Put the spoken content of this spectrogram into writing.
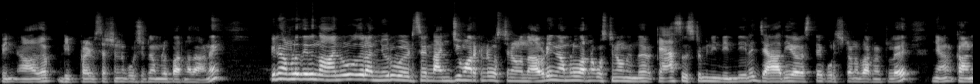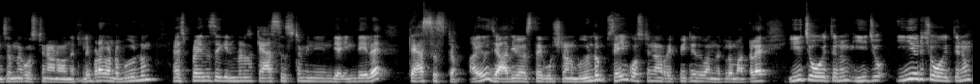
പിന്നെ അത് ഡിപ്രൈവ് സെഷനെ കുറിച്ചിട്ട് നമ്മൾ പറഞ്ഞതാണ്. പിന്നെ നമ്മൾ ഇതിൽ നാനൂറ് മുതൽ അഞ്ഞൂറ് വേർഡ്സ് ഉണ്ട് അഞ്ച് മാർക്കിന്റെ ക്വസ്റ്റൻ ആണ് അവിടെ നമ്മൾ പറഞ്ഞ ക്വസ്റ്റൻ ആണ് എന്താ കാസ്റ്റ് സിസ്റ്റം ഇൻ ഇന്ത്യയിലെ ജാതി വ്യവസ്ഥയെ കുറിച്ചിട്ടാണ് പറഞ്ഞിട്ടുള്ളത്. ഞാൻ കാണിച്ചെന്ന ക്വസ്റ്റൻ ആണ് വന്നിട്ടുള്ളത്. ഇവിടെ കണ്ടു വീണ്ടും explain the significance caste system in India ഇന്ത്യയിലെ കാസ്റ്റ് സിസ്റ്റം അതായത് ജാതി വ്യവസ്ഥയെ കുറിച്ചിട്ടാണ് വീണ്ടും സെയിം ക്വസ്റ്റൻ ആണ് റിപ്പീറ്റ് ചെയ്ത് വന്നിട്ടുള്ളത്. മക്കളെ ഈ ചോദ്യത്തിനും ഈ ചോ- ഈ ഒരു ചോദ്യത്തിനും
